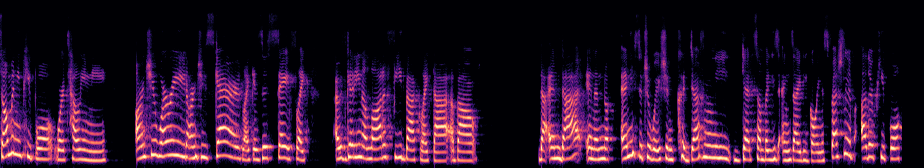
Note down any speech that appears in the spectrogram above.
so many people were telling me, Aren't you worried? Aren't you scared? Like, is this safe? Like, I was getting a lot of feedback like that about that and that in an, any situation could definitely get somebody's anxiety going especially if other people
